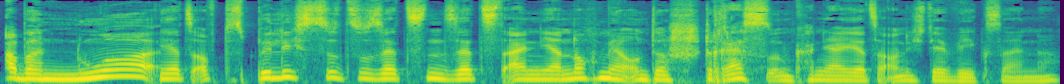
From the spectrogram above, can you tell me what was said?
Aber nur jetzt auf das Billigste zu setzen, setzt einen ja noch mehr unter Stress und kann ja jetzt auch nicht der Weg sein, ne?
